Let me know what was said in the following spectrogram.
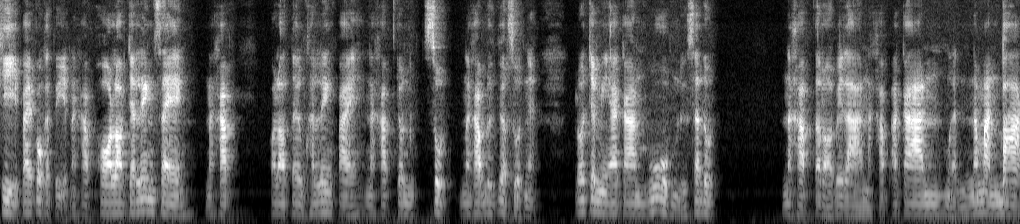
ขี่ไปปกตินะครับ พอเราจะเร่งแซงนะครับ พอเราเติมคันเร่งไปนะครับ จนสุดนะครับ หรือเกือบสุดเนี่ย รถจะมีอาการวูบหรือสะดุดนะครับ ตลอดเวลานะครับ อาการเหมือนน้ำมันบาง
